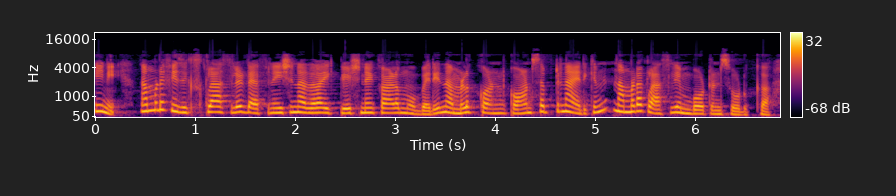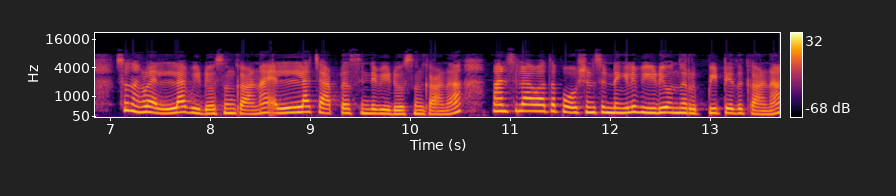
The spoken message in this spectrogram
ഇനി നമ്മുടെ ഫിസിക്സ് ക്ലാസ്സിൽ ഡെഫിനേഷൻ അഥവാ ഇക്വേഷനേക്കാളും ഉപരി നമ്മൾ കോൺസെപ്റ്റിനായിരിക്കും നമ്മുടെ ക്ലാസ്സിൽ ഇമ്പോർട്ടൻസ് കൊടുക്കുക. സോ നിങ്ങൾ എല്ലാ വീഡിയോസും കാണുക എല്ലാ ചാപ്റ്റേഴ്സിന്റെ വീഡിയോസും കാണുക. മനസ്സിലാവാത്ത പോർഷൻസ് ഉണ്ടെങ്കിൽ വീഡിയോ ഒന്ന് റിപ്പീറ്റ് ചെയ്ത് കാണുക.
